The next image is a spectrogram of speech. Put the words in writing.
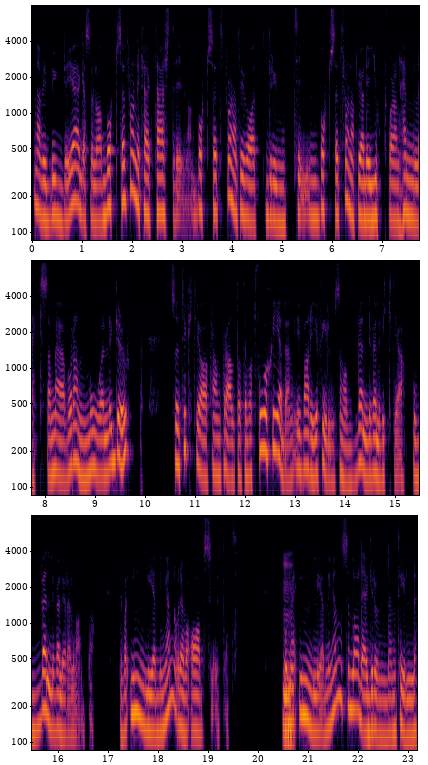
när vi byggde Jägarsoldat, bortsett från det karaktärsdrivna, bortsett från att vi var ett grymt team, bortsett från att vi hade gjort våran hemläxa med våran målgrupp, så tyckte jag framförallt att det var två skeden i varje film som var väldigt, väldigt viktiga och väldigt, väldigt relevanta. Det var inledningen och det var avslutet. Mm. Och med inledningen så lade jag grunden till,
